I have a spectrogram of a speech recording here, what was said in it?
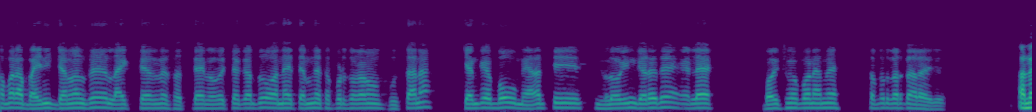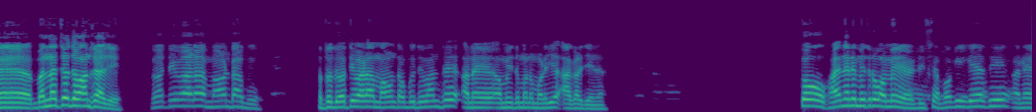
અમારા ભાઈની ચેનલ છે લાઈક શેર અને સબસ્ક્રાઈબ અવશ્ય કરજો અને તેમને સપોર્ટ કરવાનું ભૂલતા ના કેમ કે બહુ મહેનતથી બ્લોગિંગ કરે છે એટલે ભવિષ્યમાં પણ એમને સપોર્ટ કરતા રહેજો અને બંને ચો જવાનું છે આજે? દોતીવાડા માઉન્ટ આબુ તો દોતીવાડા માઉન્ટ આબુ જવાનું છે અને અમે તમને મળીએ આગળ જઈને. તો ફાઇનલી મિત્રો અમે ડીસા પકી ગયા છીએ અને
